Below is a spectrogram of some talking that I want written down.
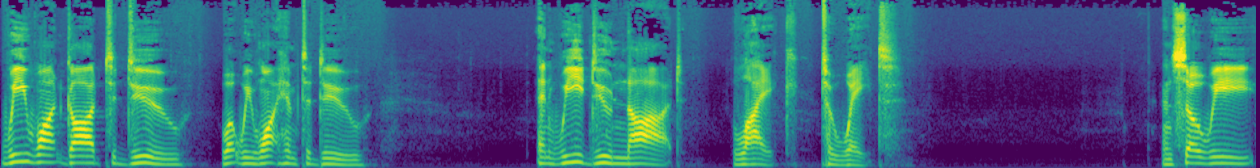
we want God to do what we want Him to do, and we do not like to wait. And so we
